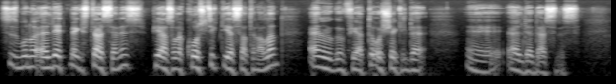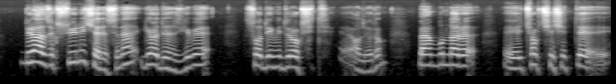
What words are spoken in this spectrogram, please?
Siz bunu elde etmek isterseniz piyasada kostik diye satın alın. En uygun fiyatı o şekilde e, elde edersiniz. Birazcık suyun içerisine gördüğünüz gibi sodyum hidroksit alıyorum. Ben bunları e, çok çeşitli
